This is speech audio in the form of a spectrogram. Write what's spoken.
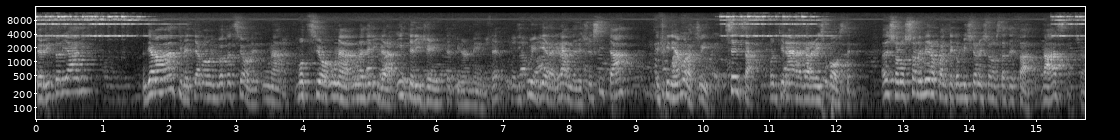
territoriali. Andiamo avanti, mettiamo in votazione una, mozione, una, una delibera intelligente finalmente, di cui vi era grande necessità e finiamola qui, senza continuare a dare risposte. Adesso non so nemmeno quante commissioni sono state fatte, basta. Cioè.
